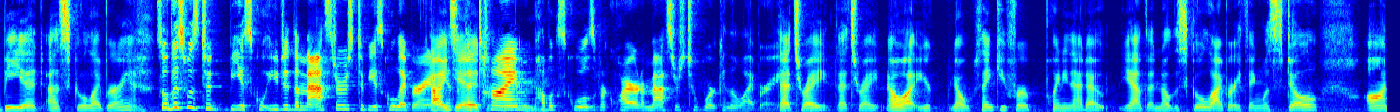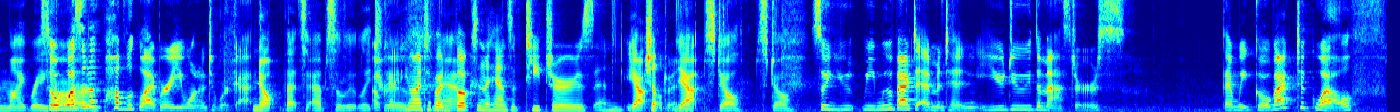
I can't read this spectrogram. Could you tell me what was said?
be a, a school librarian. So this was to be a school. You did the masters to be a school librarian. I because At the time, public schools required a master's to work in the library. That's right. That's right. No, uh, you're no. Thank you for pointing that out. Yeah, the, no, the school library thing was still on my radar. so it wasn't a public library you wanted to work at. No, that's absolutely true. Okay. You wanted to put yeah. books in the hands of teachers and yeah, children. Yeah, still, still. So you we move back to Edmonton. You do the masters. Then we go back to Guelph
